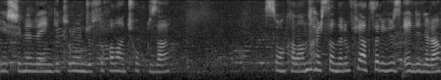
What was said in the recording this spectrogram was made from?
yeşilin rengi, turuncusu falan çok güzel. Son kalanlar sanırım fiyatları 150 lira.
